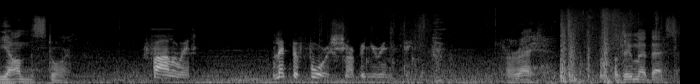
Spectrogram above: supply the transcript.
Beyond the storm. Follow it. Let the Force sharpen your instincts. All right. I'll do my best.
